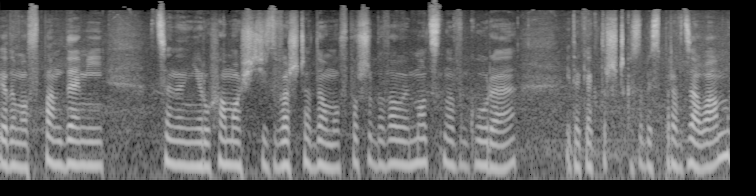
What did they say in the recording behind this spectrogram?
wiadomo w pandemii ceny nieruchomości, zwłaszcza domów, poszybowały mocno w górę i tak jak troszeczkę sobie sprawdzałam,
